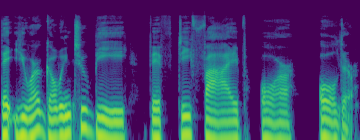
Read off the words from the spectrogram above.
that you are going to be 55 or older.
